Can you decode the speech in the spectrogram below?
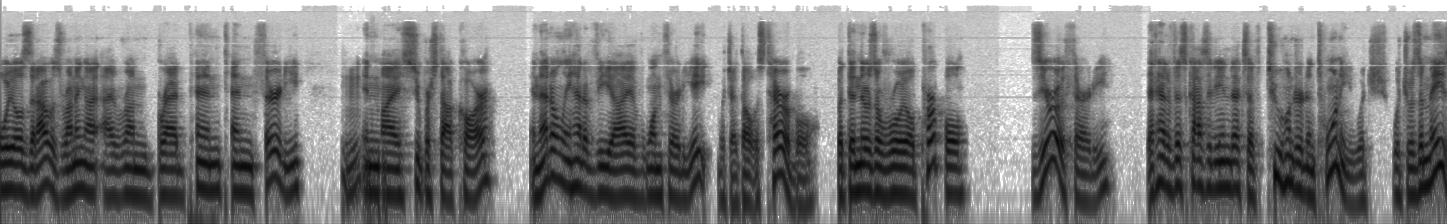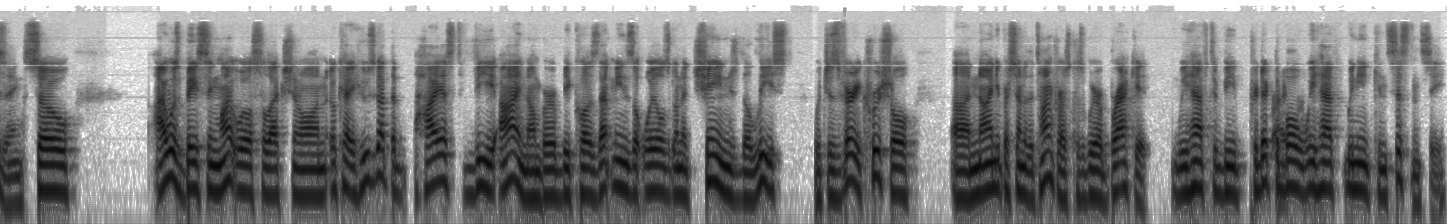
oils that I was running, I, I run Brad Penn 1030 Mhm. in my super stock car, and that only had a VI of 138, which I thought was terrible. But then there was a Royal Purple 030 that had a viscosity index of 220, which which was amazing. So I was basing my oil selection on okay, who's got the highest VI number because that means the oil is going to change the least, which is very crucial uh, 90% of the time for us because we're a bracket. We have to be predictable. Right. We have we need consistency.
